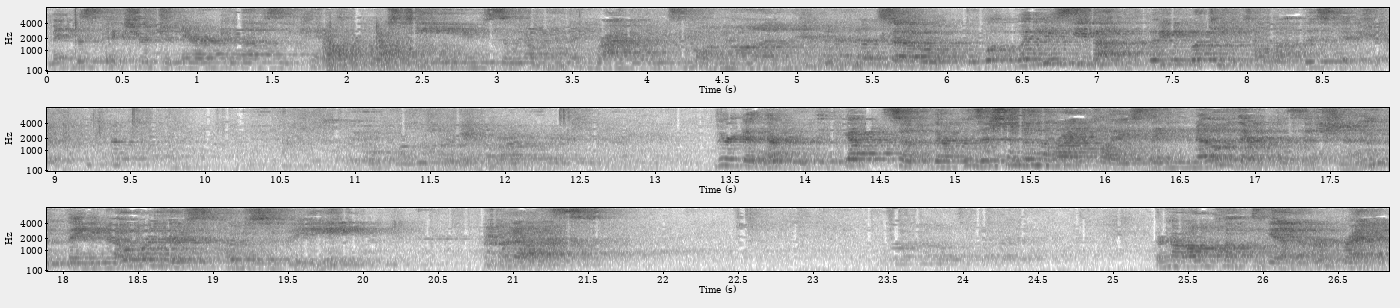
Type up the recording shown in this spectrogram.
made this picture generic enough so you can't tell which team, so we don't have any rivalries going on. So, what, what do you see about what, you, what can you tell about this picture? Very good. They're, yep. So they're positioned in the right place. They know their position. They know where they're supposed to be. What else? They're not all clumped together, right?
